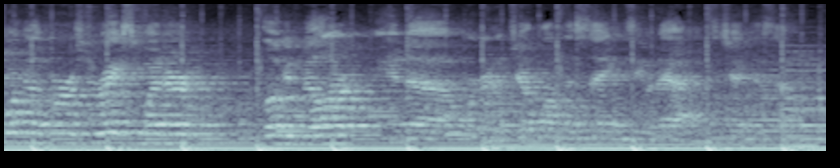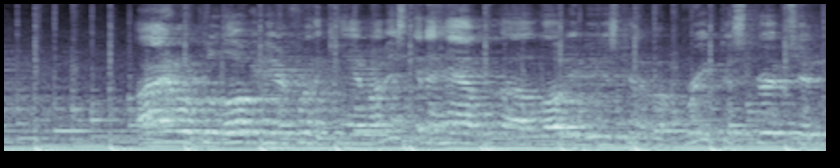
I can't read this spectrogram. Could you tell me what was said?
Formula First race winner, Logan Miller, and uh, we're gonna jump on this thing and see what happens. Check this out. All right, we'll put Logan here of the camera. I'm just gonna have uh, Logan do just kind of a brief description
